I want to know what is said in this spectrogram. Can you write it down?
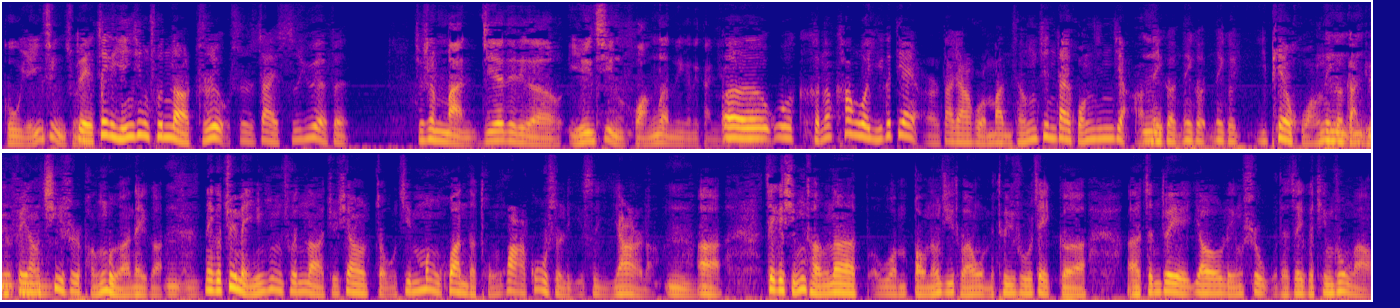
古银杏村。对，这个银杏村呢，只有是在十一月份。就是满街的这个银杏黄了那个那感觉。呃，我可能看过一个电影，大家伙满城尽带黄金甲，那个那个那个一片黄，那个感觉非常气势蓬勃。那个那个最美银杏村呢，就像走进梦幻的童话故事里是一样的。嗯啊，这个行程呢，我们宝能集团我们推出这个呃，针对幺零四五的这个听众啊，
